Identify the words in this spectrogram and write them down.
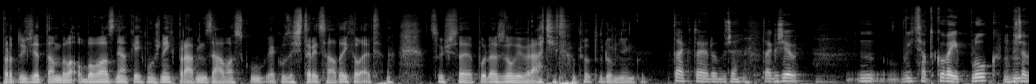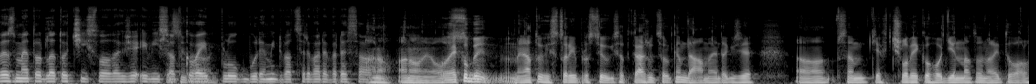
protože tam byla obava z nějakých možných právních závazků, jako ze 40. let, což se podařilo vyvrátit pro tu domněnku. Tak to je dobře. Takže výsadkový pluk mm-hmm. převezme tohleto číslo, takže i výsadkový pluk bude mít 2290. Ano, ano, jo. Jakoby my na tu historii prostě u výsadkářů celkem dáme, takže uh, jsem těch člověko hodin na to nelitoval.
